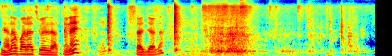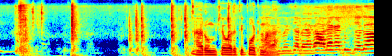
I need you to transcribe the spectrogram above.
ह्याला बराच वेळ जातो ना? सजायला हा रूमच्या वरती पोट मारा. सिमेंटच्या बॅगा आल्या काय तुमच्या का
